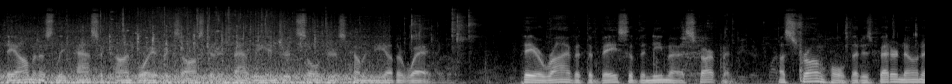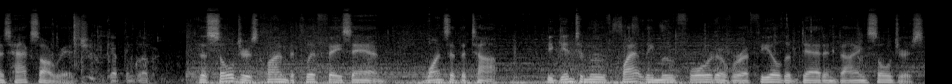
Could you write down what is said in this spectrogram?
they ominously pass a convoy of exhausted and badly injured soldiers coming the other way. They arrive at the base of the Nima Escarpment, a stronghold that is better known as Hacksaw Ridge. Captain Glover. The soldiers climb the cliff face and, once at the top, begin to move quietly move forward over a field of dead and dying soldiers.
